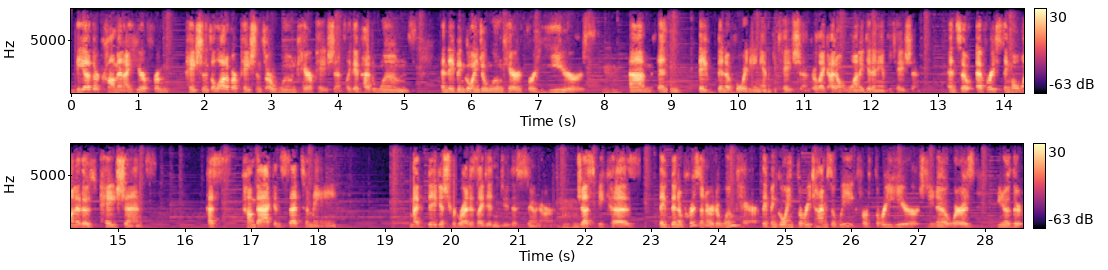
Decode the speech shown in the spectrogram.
the other comment I hear from patients, a lot of our patients are wound care patients. Like they've had wounds and they've been going to wound care for years Mhm. um, and they've been avoiding amputation. They're like, I don't want to get an amputation. And so every single one of those patients has come back and said to me, my biggest regret is I didn't do this sooner Mhm. just because they've been a prisoner to wound care. They've been going three times a week for three years, you know, whereas, you know, they're,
